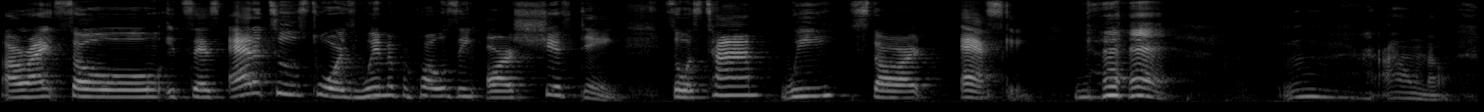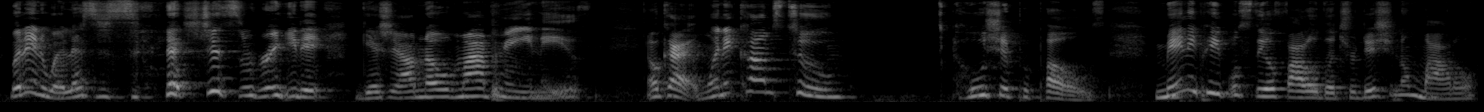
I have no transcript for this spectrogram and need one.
All right. So it says attitudes towards women proposing are shifting. So it's time we start asking. Mm, I don't know. But anyway, let's just let's just read it. Guess y'all know what my opinion is. Okay, when it comes to who should propose, many people still follow the traditional model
